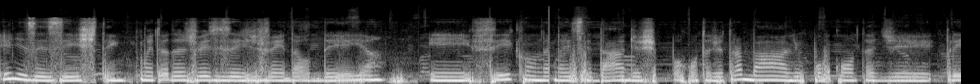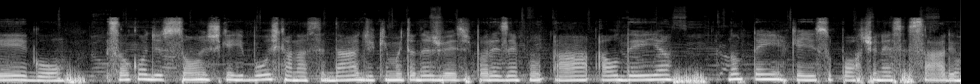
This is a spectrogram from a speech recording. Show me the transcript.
eles existem. Muitas das vezes eles vêm da aldeia e ficam nas cidades por conta de trabalho, por conta de emprego. São condições que ele busca na cidade que muitas das vezes, por exemplo, a aldeia não tem aquele suporte necessário.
